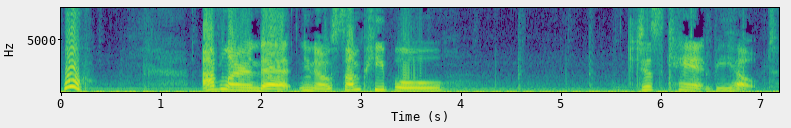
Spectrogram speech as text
Whew. I've learned that, you know, some people just can't be helped.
